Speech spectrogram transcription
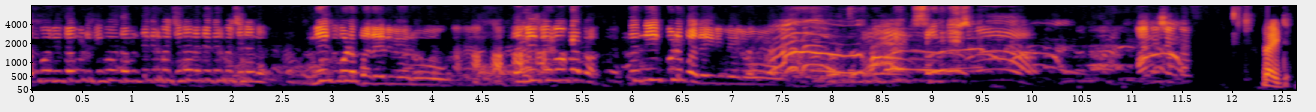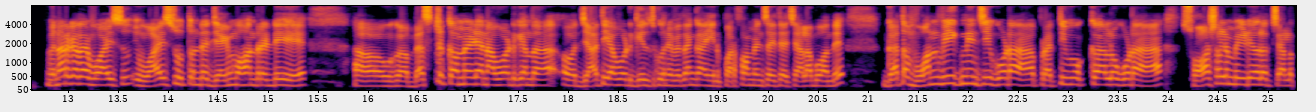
అదిగో నీ తమ్ముడికి ఇంకో తమ్ముడి దగ్గరకు వచ్చినాను దగ్గరకు వచ్చినాను నీకు కూడా పదహైదు వేలు. నీకు ఇంకో పాప. నీకు కూడా పదహైదు వేలు. సంతోషమా? రైట్ విన్నారు కదా వాయిస్ ఈ వాయిస్ చూస్తుంటే జగన్మోహన్ రెడ్డి ఒక బెస్ట్ కమేడియన్ అవార్డు కింద జాతీయ అవార్డు గెలుచుకునే విధంగా ఆయన పర్ఫార్మెన్స్ అయితే చాలా బాగుంది. గత వన్ వీక్ నుంచి కూడా ప్రతి ఒక్కరు కూడా సోషల్ మీడియాలో చాలా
